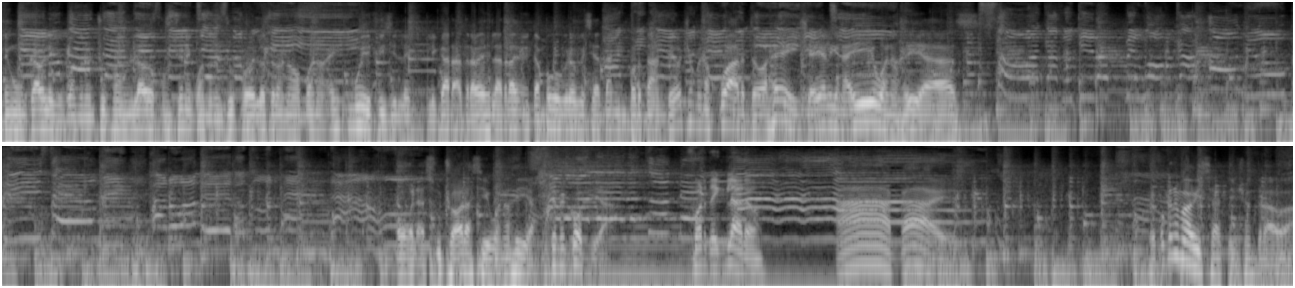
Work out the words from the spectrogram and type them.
tengo un cable que cuando lo enchufo a un lado funciona y cuando lo enchufo del otro no. Bueno, es muy difícil de explicar a través de la radio y tampoco creo que sea tan importante. 8 menos cuarto, hey, si hay alguien ahí, buenos días. Hola, Sucho, ahora sí, buenos días. Usted me copia. Fuerte y claro. Ah, cae. ¿Pero por qué no me avisaste? Yo entraba.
